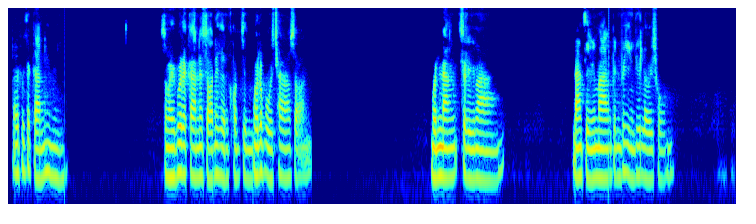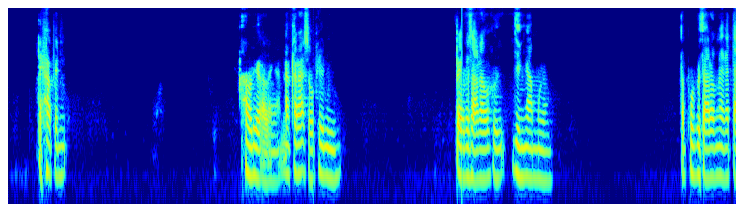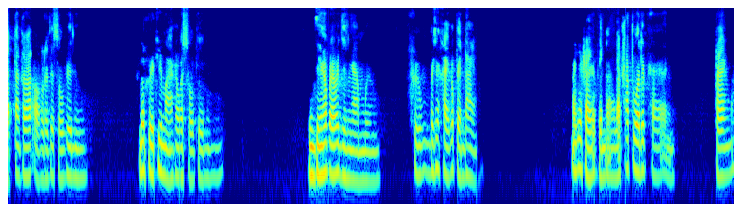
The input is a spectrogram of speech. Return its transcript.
ในพุทธกาลไม่มี สมัยพุทธกาลในสอนให้เห็นความจริงเหมือนหลวงปู่ชาสอน เหมือนนางสิริมานางสิริมาเป็นผู้หญิงที่เลยชม แต่ถ้าเป็นเขาเรียกอะไรนะนักระโสเพณีแปลภาษาเราก็คือยิงงามเมืองถ้าพูดภาษาเราไงก็ตัดนักระออกเราจะโสเพณีนั่นคือที่มาคำว่าโสเพณีจริงๆเขาแปลว่ายิงงามเมือง คือไม่ใช่ใครก็เป็นได้ ไม่ใช่ใครก็เป็นได้แล้วค่าตัวได้แพงแพงไหม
